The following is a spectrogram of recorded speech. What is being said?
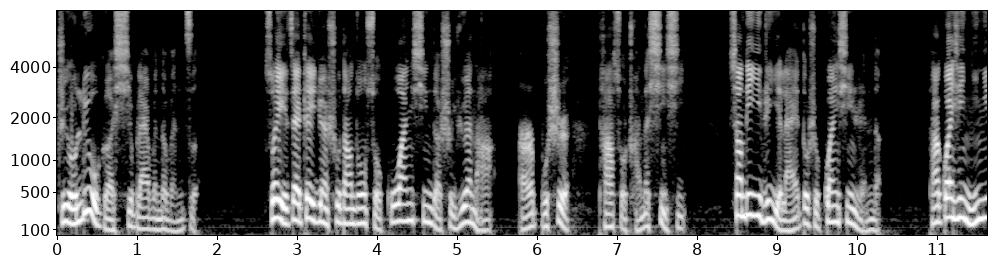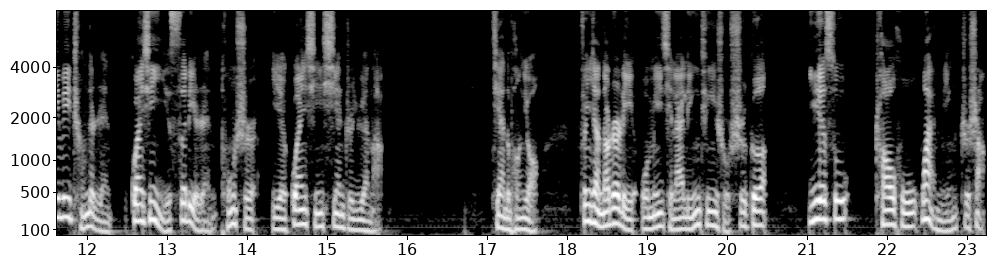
只有六个希伯来文的文字。所以在这卷书当中所关心的是约拿，而不是他所传的信息。上帝一直以来都是关心人的，他关心尼尼微城的人，关心以色列人，同时也关心先知约拿。亲爱的朋友，分享到这里，我们一起来聆听一首诗歌：耶稣超乎万民之上。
